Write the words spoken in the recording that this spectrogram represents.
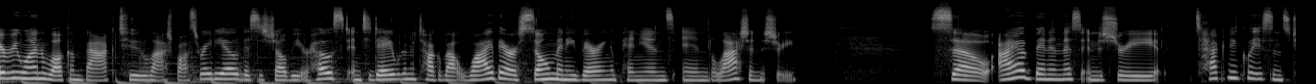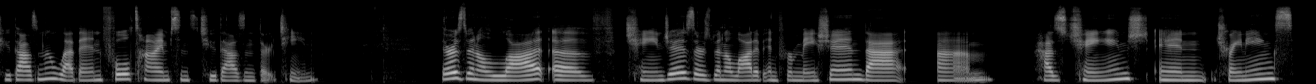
everyone, welcome back to Lash Boss Radio. This is Shelby, your host, and today we're going to talk about why there are so many varying opinions in the lash industry. So, I have been in this industry technically since 2011, full time since 2013. There has been a lot of changes, there's been a lot of information that um, has changed in trainings,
